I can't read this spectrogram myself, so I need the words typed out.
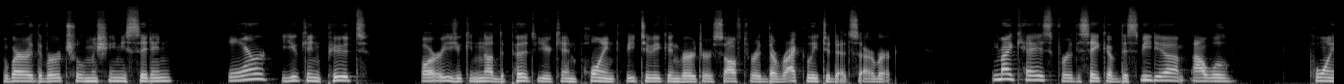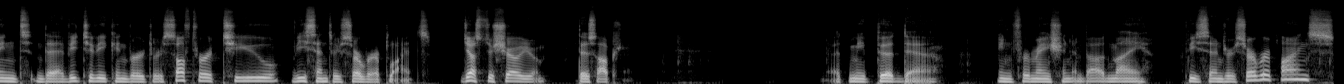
where the virtual machine is sitting or you can put, or you can not put, you can point V2V converter software directly to that server. In my case, for the sake of this video, I will point the V2V converter software to vCenter server appliance, just to show you this option. Let me put the information about my vCenter server appliance.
